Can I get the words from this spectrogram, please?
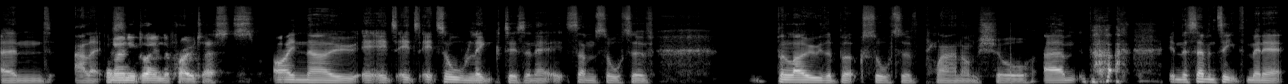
And Alex can only blame the protests. I know it, it's it's it's all linked, isn't it? It's some sort of below the book sort of plan, I'm sure. Um, but in the 17th minute,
